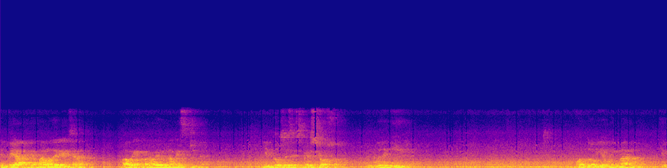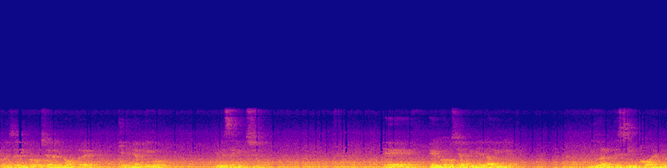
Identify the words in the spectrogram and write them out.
el peaje a mano derecha, va a ver, van a ver una mezquita. Entonces es precioso, y pueden ir. Cuando había un imán, que no sé pronunciar el nombre, que es mi amigo, él es egipcio, eh, él conocía muy bien la Biblia. Y durante cinco años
